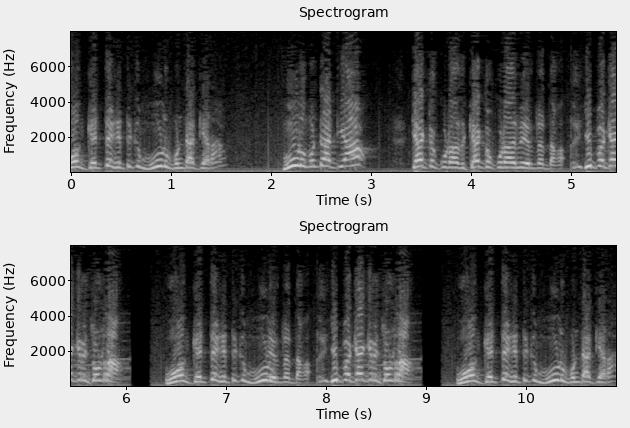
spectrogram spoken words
உன் கெட்ட கெட்டுக்கு மூணு பொண்டாட்டியாரா மூணு பொண்டாட்டியா? கேட்க கூடாது கேட்க கூடாதுன்னு இருந்தடா இப்ப கேக்குற சொல்றா. உன் கெட்ட கெட்டுக்கு மூணு இருந்தடா இப்ப கேக்குற சொல்றா. உன் கெட்ட கெட்டுக்கு மூணு பொண்டாட்டியாரா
